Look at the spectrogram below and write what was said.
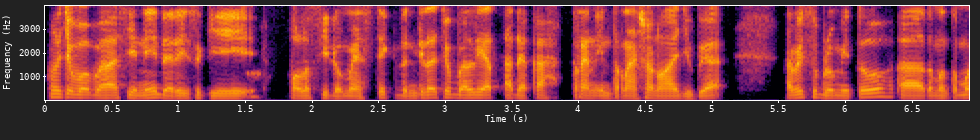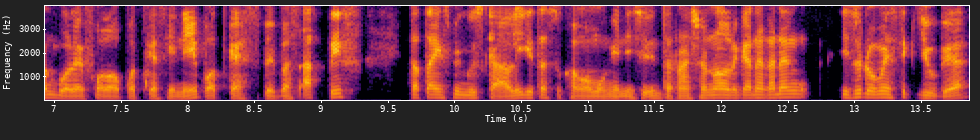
Kita coba bahas ini dari segi policy domestik dan kita coba lihat adakah tren internasionalnya juga. Tapi sebelum itu eh, teman-teman boleh follow podcast ini, podcast bebas aktif. Kita tayang seminggu sekali, kita suka ngomongin isu internasional dan kadang-kadang isu domestik juga.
